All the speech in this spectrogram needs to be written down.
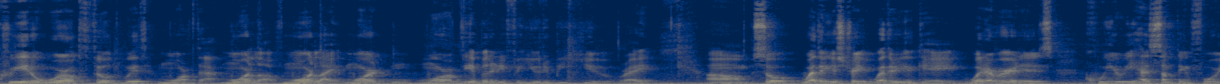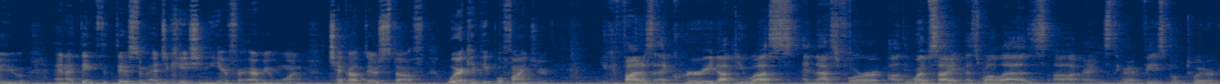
create a world filled with more of that, more love, more light, more more of the ability for you to be you, right? Um, so whether you're straight, whether you're gay, whatever it is, Query has something for you, and I think that there's some education here for everyone. Check out their stuff. Where can people find you? You can find us at query.us, and that's for uh, the website as well as uh, our Instagram, Facebook, Twitter.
